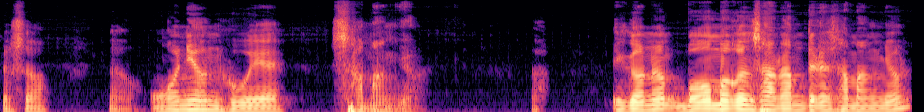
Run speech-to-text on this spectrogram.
그래서 5년 후에 사망률. 이거는 뭐 먹은 사람들의 사망률?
